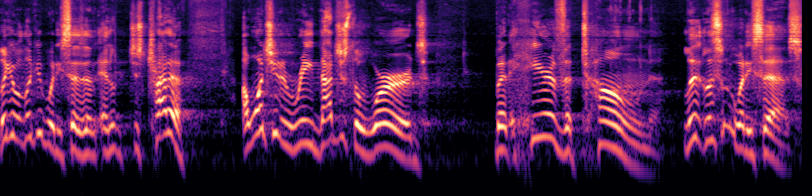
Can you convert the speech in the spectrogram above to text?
Look at, look at what he says and, and just try to I want you to read not just the words, but hear the tone. Listen to what he says.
